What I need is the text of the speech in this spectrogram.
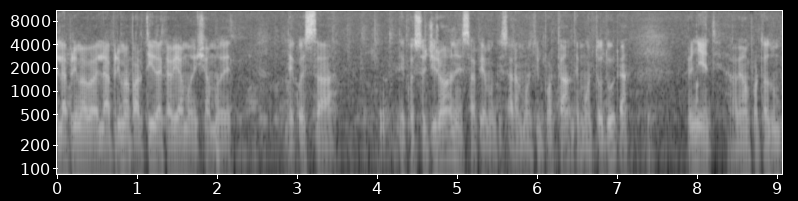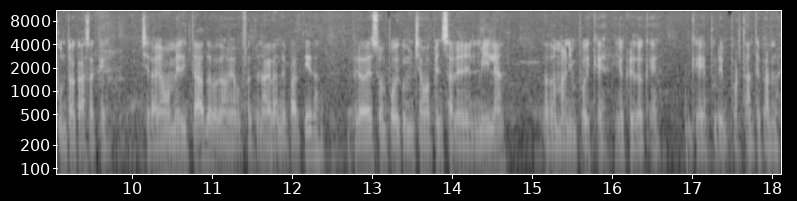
la prima, la prima partita che abbiamo diciamo, di questo girone, sappiamo che sarà molto importante, molto dura per niente, abbiamo portato un punto a casa che ce l'abbiamo meritato perché abbiamo fatto una grande partita, però adesso un po' cominciamo a pensare nel Milan, da domani in poi che io credo che, che è pure importante per noi.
